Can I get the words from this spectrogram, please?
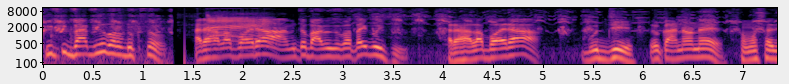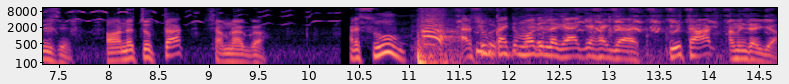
কি তুই বাবিও ঘর ঢুকছো? আরে হালা বয়রা আমি তো বাবিকে কথাই কইছি। আরে হালা বয়রা বুঝছি তোর কানে অনেক সমস্যা দিছে। অনেক চুপ থাক সামনে আজ্ঞা আরে সুপ আরে সুপ খাইতে মজা লাগে আগে খাই গায় তুই থাক আমি যাই গা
